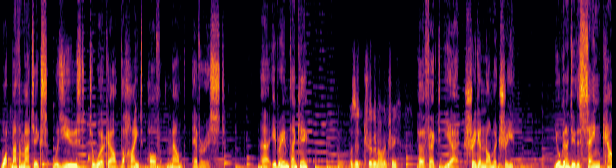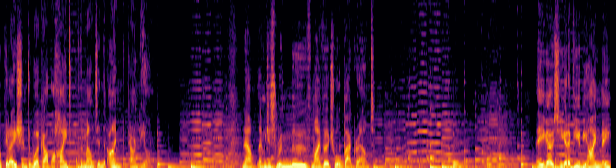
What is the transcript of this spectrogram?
What mathematics was used to work out the height of Mount Everest? Uh, Ibrahim, thank you. Was it trigonometry? Perfect. Yeah, trigonometry. You're going to do the same calculation to work out the height of the mountain that I'm currently on. Now, let me just remove my virtual background. There you go. So you get a view behind me.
